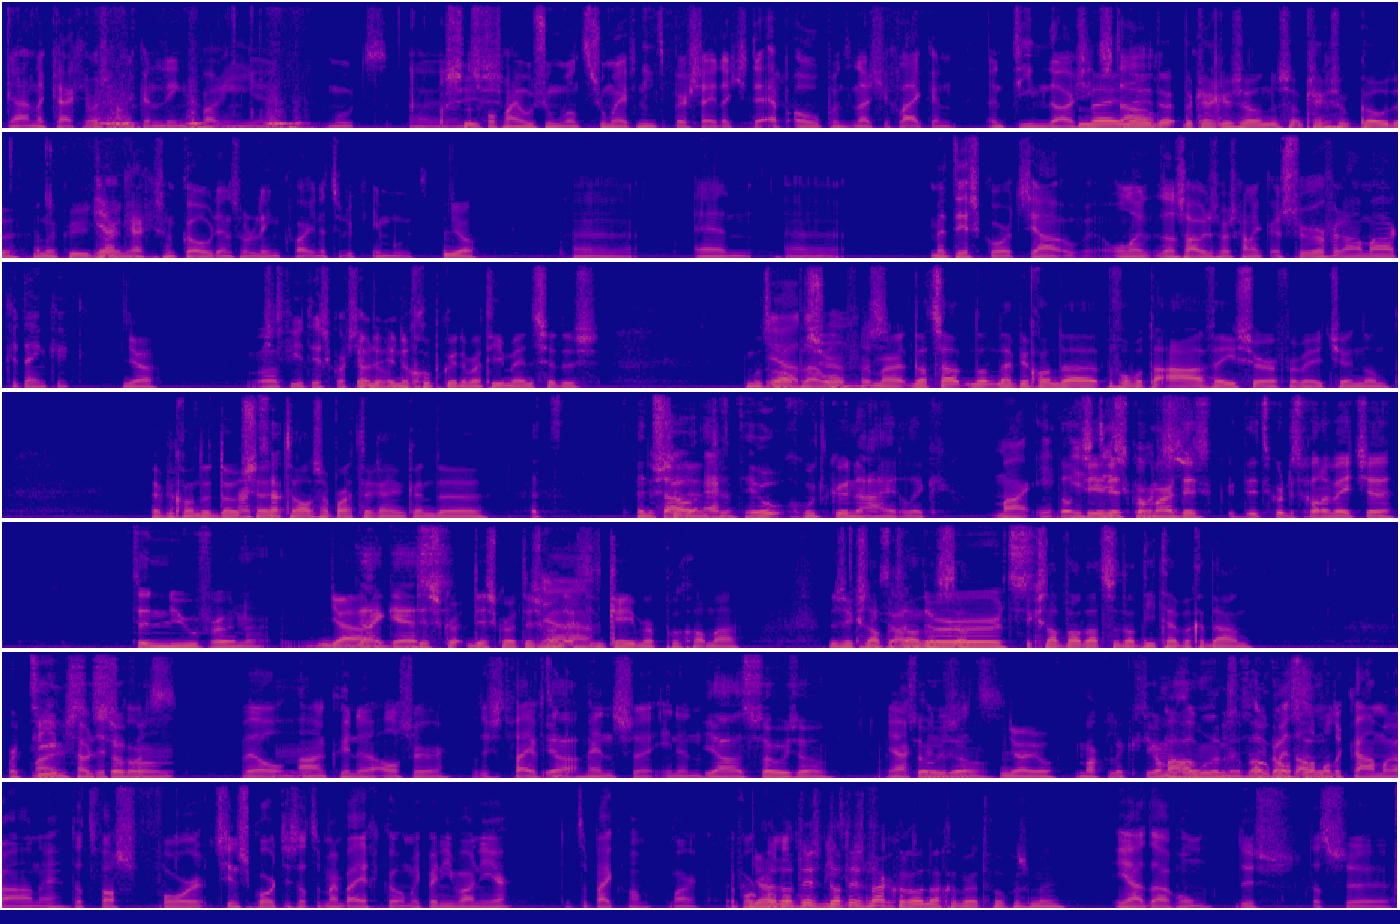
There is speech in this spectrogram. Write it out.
Ja, en dan krijg je waarschijnlijk een link waarin je moet... dat is Precies. volgens mij hoe Zoom, want Zoom heeft niet per se dat je de app opent en dat je gelijk een, een team daar ziet Nee, staan. nee, dan krijg je zo'n zo, krijg je zo'n code en dan kun je ja, joinen. krijg je zo'n code en zo'n link waar je natuurlijk in moet. Ja, Eh, en eh, met Discord, ja, online, dan zouden ze waarschijnlijk een server aanmaken, denk ik. ja. Je Wat? via Discord In zou de, doen. in de groep kunnen maar 10 mensen, dus moet wel Ja, op een server. dus- Maar dat zou, dan heb je gewoon de, bijvoorbeeld de AAV-server, weet je. En dan heb je gewoon de zou- docenten als aparte rank en de, Het, en de zou echt heel goed kunnen eigenlijk. maar i- Dat is via Discord... Discord, maar Dis- Discord is gewoon een beetje te nieuw voor hun. Ja, I guess. Discord, Discord is Ja. gewoon echt het gamer-programma. Dus ik snap, het wel dat ze dat, nerds. ik snap wel dat ze dat niet hebben gedaan. Maar Maar Teams zou is zo Discord van... wel Hmm. aankunnen als er, wat is het, 25 Ja. mensen in een... Ja, sowieso. Ja, sowieso. dat? Ja joh. Makkelijk. Je kan Maar ook, honderden mensen ook met allemaal de zitten. camera aan, hè? Dat was voor, sinds kort is dat er maar bijgekomen. Ik weet niet wanneer dat erbij kwam, maar daarvoor Ja, kon dat is, dat is de na corona gebeurd volgens mij. Ja, daarom. Dus dat is, eh, Nou,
